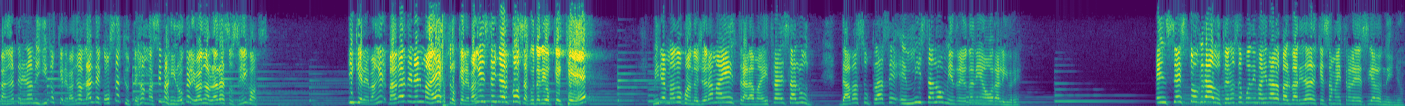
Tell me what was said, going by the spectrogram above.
van a tener amiguitos que le van a hablar de cosas que usted jamás se imaginó que le iban a hablar a sus hijos. Y que le van, a tener maestros que le van a enseñar cosas que usted dijo, ¿qué qué? Mire, amado, cuando yo era maestra, la maestra de salud daba su clase en mi salón mientras yo tenía hora libre. En sexto grado, usted no se puede imaginar las barbaridades que esa maestra le decía a los niños.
